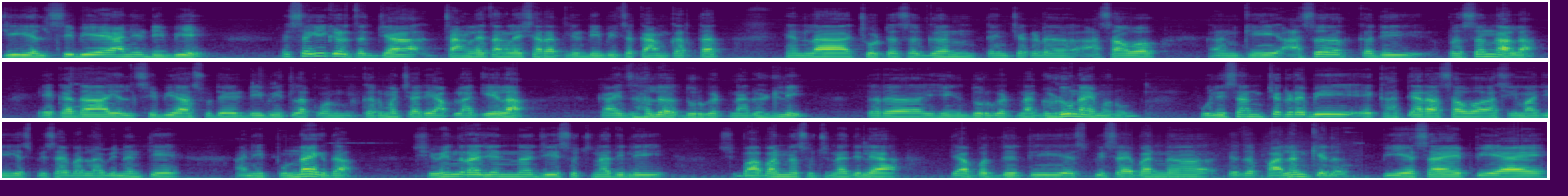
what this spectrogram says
जी एल सी बी ए आणि डी बी ए हे सगळीकडचं ज्या चांगल्या चांगल्या शहरातली डी बीचं काम करतात त्यांना छोटंसं गन त्यांच्याकडं असावं. कारण की असं कधी प्रसंग आला एखादा एल सी बी असू दे डी बीतला कोण कर्मचारी आपला गेला काय झालं दुर्घटना घडली तर ही दुर्घटना घडू नये म्हणून पोलिसांच्याकडे बी एक हत्यार असावं अशी माझी एस पी साहेबांना विनंती आहे. आणि पुन्हा एकदा शिवेंद्रराजेंना जी सूचना दिली बाबांना सूचना दिल्या. त्या पद्धती एस पी साहेबांना त्याचं पालन केलं. P S I P I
